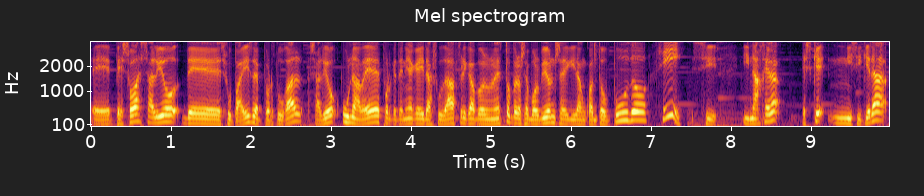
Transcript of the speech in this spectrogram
eh, Pessoa salió de su país, de Portugal, salió una vez porque tenía que ir a Sudáfrica por un esto, pero se volvió enseguida en cuanto pudo. Sí, Sí, y Nájera es que ni siquiera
